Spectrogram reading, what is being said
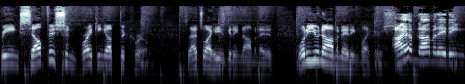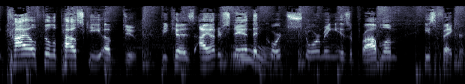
being selfish and breaking up the crew. So that's why he's getting nominated. What are you nominating, Blankers? I am nominating Kyle Filipowski of Duke because I understand that court storming is a problem. He's a faker.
